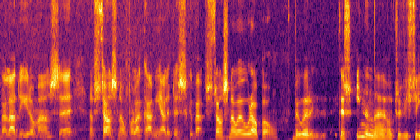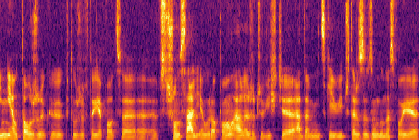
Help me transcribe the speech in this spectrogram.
balady i romanse, no wstrząsnął Polakami, ale też chyba wstrząsnął Europą. Były też inne, oczywiście, inni autorzy, którzy w tej epoce e, wstrząsali Europą, ale rzeczywiście Adam Mickiewicz też ze względu na swoje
